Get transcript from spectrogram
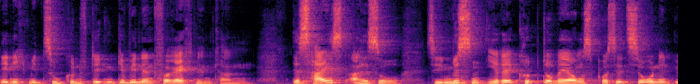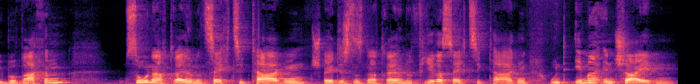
den ich mit zukünftigen Gewinnen verrechnen kann. Das heißt also, Sie müssen Ihre Kryptowährungspositionen überwachen, so nach 360 Tagen, spätestens nach 364 Tagen und immer entscheiden,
